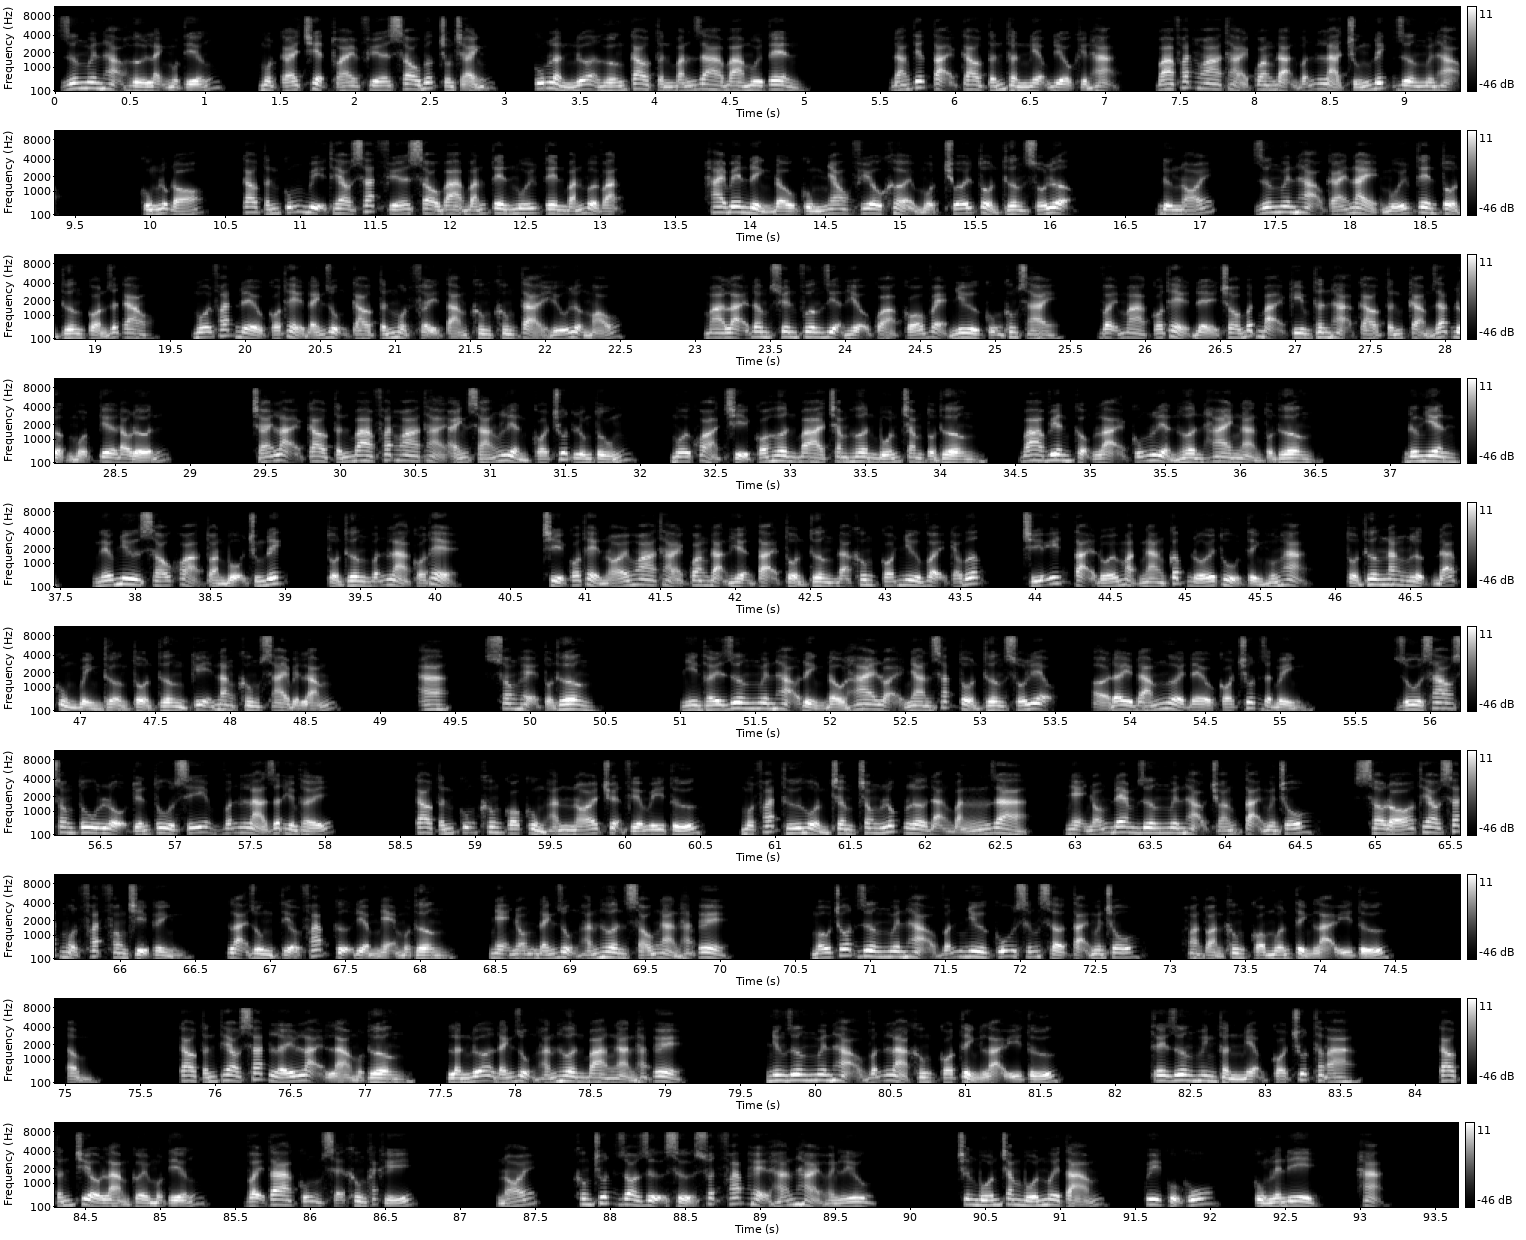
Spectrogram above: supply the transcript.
Dương nguyên hạo hừ lạnh một tiếng, một cái triệt thoái phía sau bước trốn tránh, cũng lần nữa hướng cao tấn bắn ra ba mũi tên. Đáng tiếc tại cao tấn thần niệm điều khiển hạ, ba phát hoa thải quang đạn vẫn là trúng đích dương nguyên hạo. Cùng lúc đó, cao tấn cũng bị theo sát phía sau ba bắn tên mũi tên bắn vừa vặn hai bên đỉnh đầu cùng nhau phiêu khởi một chuỗi tổn thương số lượng. Đừng nói, dương nguyên hạo cái này mũi tên tổn thương còn rất cao, mỗi phát đều có thể đánh dụng cao tấn một tám không không tả hữu lượng máu. Mà lại đâm xuyên phương diện hiệu quả có vẻ như cũng không sai, vậy mà có thể để cho bất bại kim thân hạ cao tấn cảm giác được một tia đau đớn. Trái lại cao tấn ba phát hoa thải ánh sáng liền có chút lúng túng, mỗi khỏa chỉ có hơn ba trăm hơn bốn trăm tổn thương, ba viên cộng lại cũng liền hơn hai ngàn tổn thương. Đương nhiên, nếu như sáu khỏa toàn bộ trung đích, tổn thương vẫn là có thể chỉ có thể nói hoa thải quang đạn hiện tại tổn thương đã không có như vậy kéo bước, chí ít tại đối mặt ngang cấp đối thủ tình huống hạ, tổn thương năng lực đã cùng bình thường tổn thương kỹ năng không sai biệt lắm. A, song hệ tổn thương. Nhìn thấy dương nguyên hạo đỉnh đầu hai loại nhan sắc tổn thương số liệu, ở đây đám người đều có chút giật mình. Dù sao song tu lộ tuyến tu sĩ vẫn là rất hiếm thấy. Cao tấn cũng không có cùng hắn nói chuyện phiếm ý tứ, một phát thứ hồn châm trong lúc lơ đạn bắn ra, nhẹ nhõm đem dương nguyên hạo choáng tại nguyên chỗ, sau đó theo sát một phát phong chỉ kình, lại dùng tiểu pháp cự điểm nhẹ một thương, nhẹ nhõm đánh dụng hắn hơn sáu ngàn hp mấu chốt dương nguyên hạo vẫn như cũ xứng sở tại nguyên chỗ, hoàn toàn không có muốn tỉnh lại ý tứ. Ẩm. Cao tấn theo sát lấy lại là một thương, lần nữa đánh dụng hắn hơn ba ngàn hp nhưng dương nguyên hạo vẫn là không có tỉnh lại ý tứ. Thế dương huynh thần niệm có chút thấp a. Cao tấn triều làm cười một tiếng, vậy ta cũng sẽ không khách khí. Nói, không chút do dự sử xuất pháp hệ hãn hải hoành lưu. Chương bốn trăm bốn mươi tám, quy củ cũ, cùng lên đi, hạ.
